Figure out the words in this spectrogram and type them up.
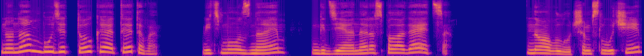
Но нам будет только от этого, ведь мы узнаем, где она располагается. Ну а в лучшем случае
